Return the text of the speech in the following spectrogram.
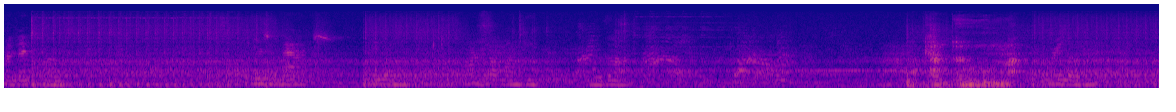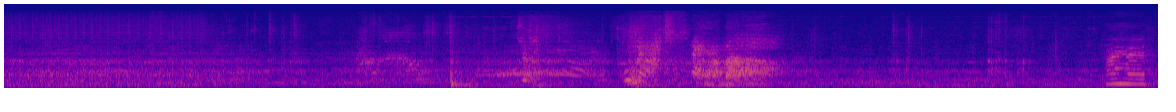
my next one. Here's a max. Reload. Orange Shot monkey. Oh my god. Reloading. Max ammo! I have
